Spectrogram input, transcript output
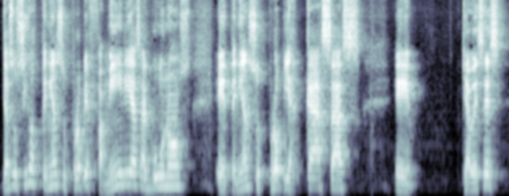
ya sus hijos tenían sus propias familias, algunos eh, tenían sus propias casas, eh, que a veces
